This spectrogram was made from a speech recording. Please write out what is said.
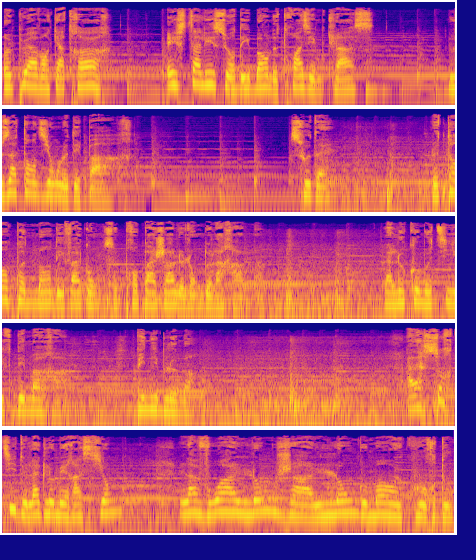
Un peu avant 4 heures, installés sur des bancs de troisième classe, nous attendions le départ. Soudain, le tamponnement des wagons se propagea le long de la rame. La locomotive démarra, péniblement. À la sortie de l'agglomération, la voie longea longuement un cours d'eau.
